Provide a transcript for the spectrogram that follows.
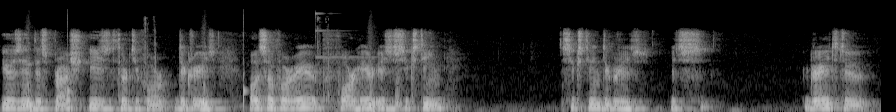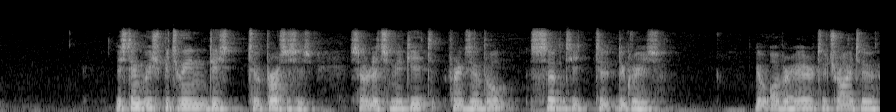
using this brush is 34 degrees. Also for here for here is 16 16 degrees. It's great to distinguish between these two processes. So let's make it for example 72 degrees. Go over here to try to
